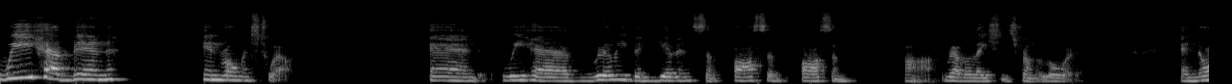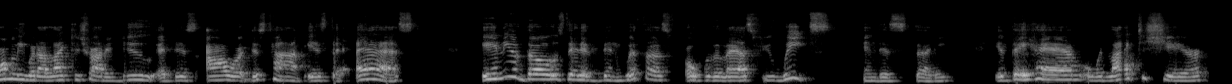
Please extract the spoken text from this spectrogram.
we have been in Romans 12. And we have really been given some awesome, awesome uh, revelations from the Lord. And normally, what I like to try to do at this hour, this time, is to ask any of those that have been with us over the last few weeks in this study if they have or would like to share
